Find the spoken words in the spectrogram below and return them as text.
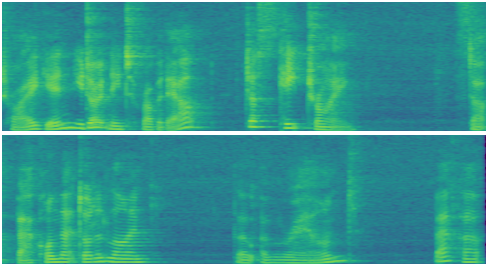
Try again. You don't need to rub it out. Just keep trying. Start back on that dotted line. Go around, back up.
